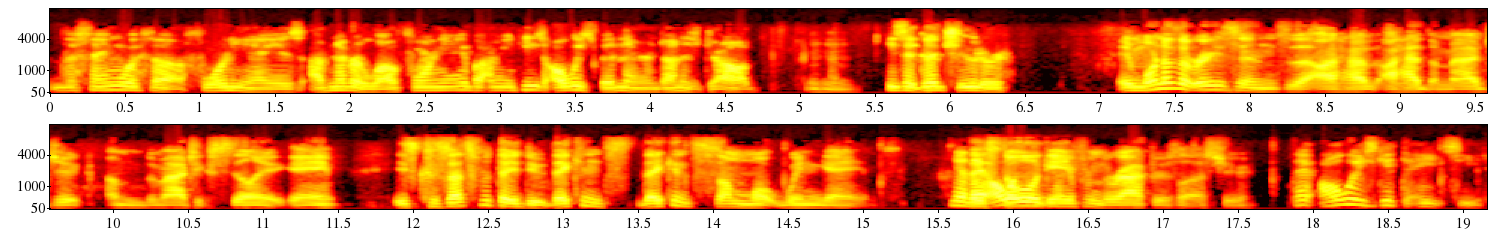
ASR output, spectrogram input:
the thing with uh, Fournier is I've never loved Fournier, but I mean he's always been there and done his job. Mhm. He's a good shooter. And one of the reasons that I have I had the Magic um the Magic stealing a game is because that's what they do. They can they can somewhat win games. Yeah, They, stole always, a game from the Raptors last year. They always get the eight seed.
